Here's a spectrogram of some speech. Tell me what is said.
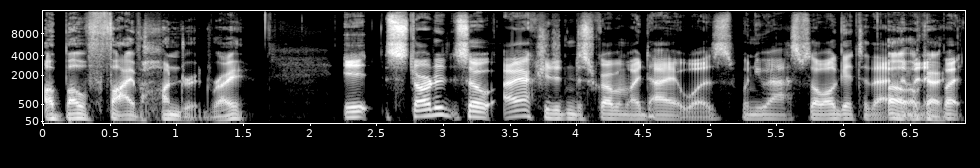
above 500, right? It started. So I actually didn't describe what my diet was when you asked. So I'll get to that in Oh, a minute. okay. But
